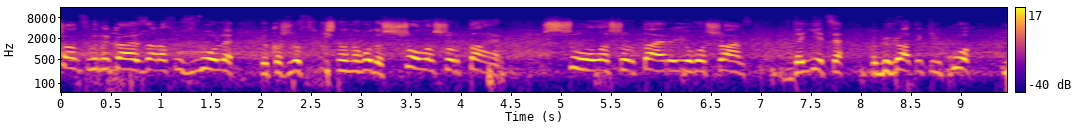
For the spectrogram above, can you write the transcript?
шанс виникає зараз у зволі. Яка ж розкішна нагода. Шола Шортайр. Шола Шортайр і його шанс. Вдається обіграти кількох і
